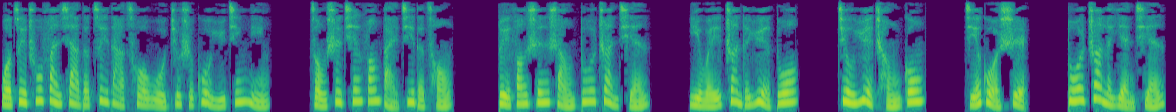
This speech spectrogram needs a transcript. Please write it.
我最初犯下的最大错误就是过于精明，总是千方百计的从对方身上多赚钱，以为赚的越多就越成功，结果是多赚了眼前，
